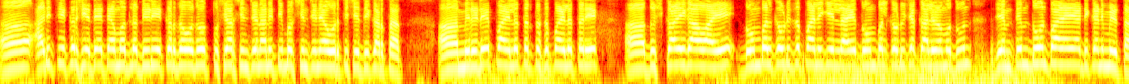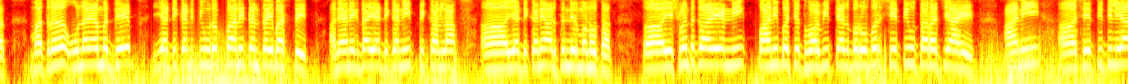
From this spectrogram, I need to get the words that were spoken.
अं, अडीच एकर शेत आहे. त्यामधलं दीड एकर जवळजवळ तुषार सिंचन आणि ठिबक सिंचन यावरती शेती करतात. मिरडे पाहिलं तर तसं पाहिलं तर एक दुष्काळी गाव आहे. दोंबलकवडीचं पाणी गेलेलं आहे. दोंबलकवडीच्या कालव्यामधून जेमतेम दोन पाळ्या या ठिकाणी मिळतात. मात्र उन्हाळ्यामध्ये या ठिकाणी तीव्र पाणी टंचाई भासते आणि अनेकदा या ठिकाणी पिकांना या ठिकाणी अडचण निर्माण होतात. यशवंत काळे यांनी पाणी बचत व्हावी त्याचबरोबर शेती उताराची आहे. आणि शेतीतील या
